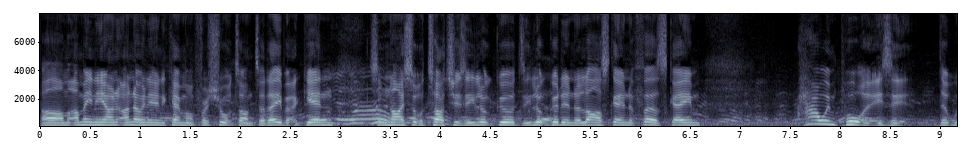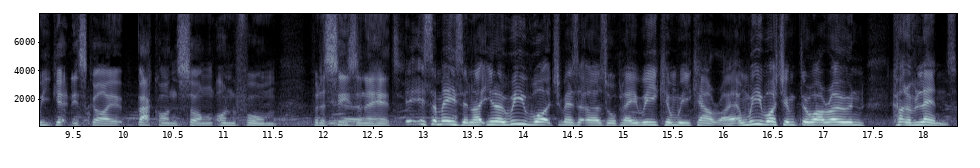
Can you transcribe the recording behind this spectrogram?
Um, I mean, he I know he only came on for a short time today, but again, some nice little touches. He looked good. He looked good in the last game, the first game. How important is it that we get this guy back on song, on form for the season ahead? It's amazing. Like you know, we watch Mesut Ozil play week in week out, right? And we watch him through our own kind of lens.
